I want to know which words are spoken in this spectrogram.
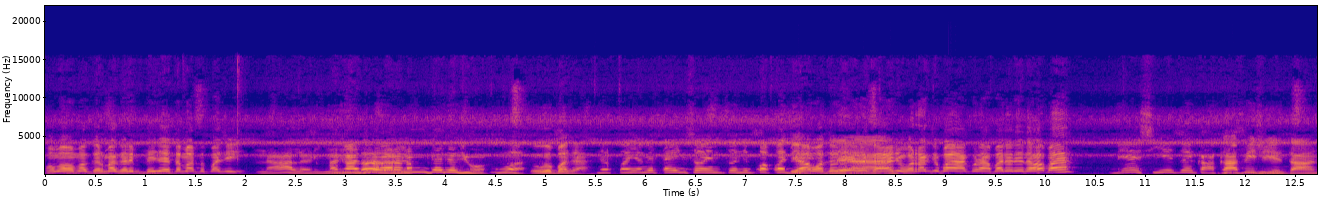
હમા હમા ઘરમાં ગરમ થઈ જાય તમારે તો પાછી. ના લડીએ આ ગાજરા વાળા નમજાઈ દેજો. પાછા. ને અમે એમ તો પકવા વાંધો બા આગળ આબાને દેતા હો બા. બે સીએ તો કાફી તાન.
